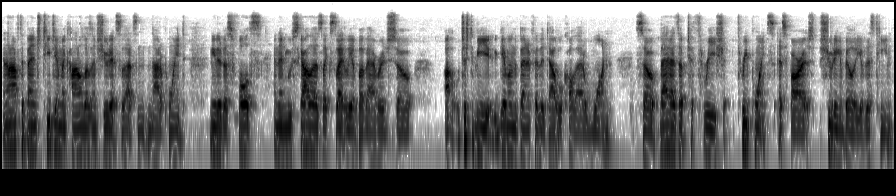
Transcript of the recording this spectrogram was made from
And then off the bench, T.J. McConnell doesn't shoot it, so that's not a point. Neither does Fultz. And then Muscala is like slightly above average, so uh, just to be give them the benefit of the doubt, we'll call that a one. So that adds up to three three points as far as shooting ability of this team.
